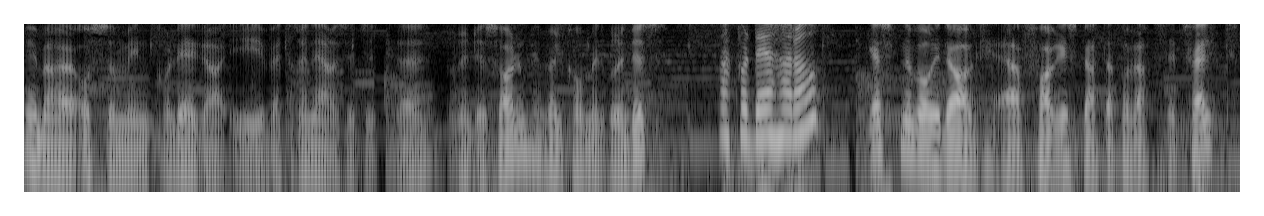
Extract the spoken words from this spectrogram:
Med meg har jeg også min kollega i Veterinærinstituttet, Bryndis Holm. Velkommen, Brundes. Takk for det, Harald. Gjestene våre i dag er fageksperter på hvert sitt felt,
